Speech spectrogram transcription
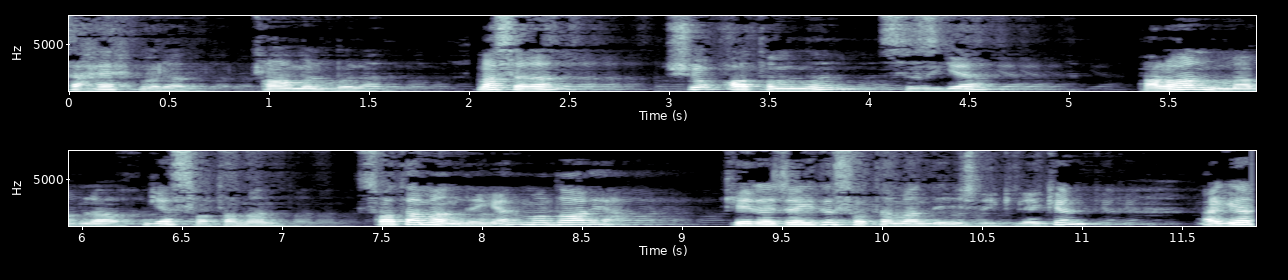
sahih bo'ladi komil bo'ladi masalan shu otimni sizga falon mablag'ga sotaman sotaman degan mudoriya kelajakda sotaman deyishlik. Lekin agar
